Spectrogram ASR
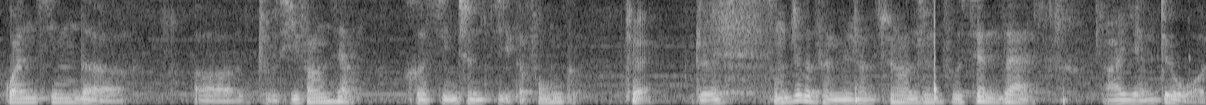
关心的呃主题方向和形成自己的风格。对，我觉得从这个层面上，村上春树现在而言对我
